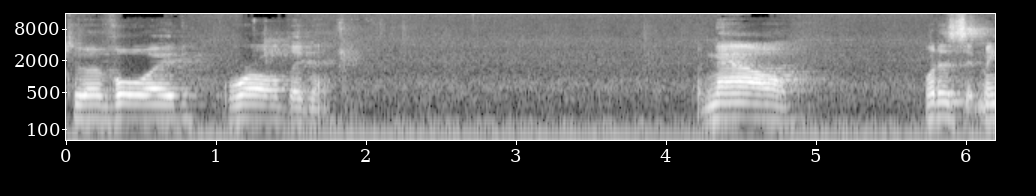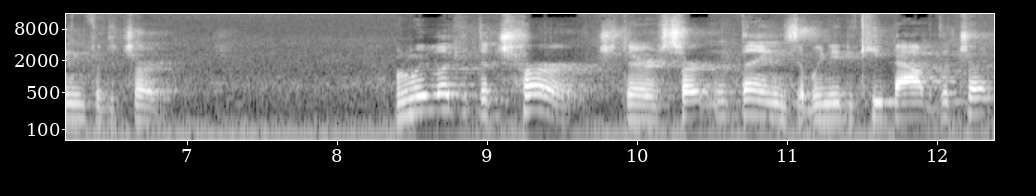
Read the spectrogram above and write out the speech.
to avoid worldliness. But now, what does it mean for the church? When we look at the church, there are certain things that we need to keep out of the church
